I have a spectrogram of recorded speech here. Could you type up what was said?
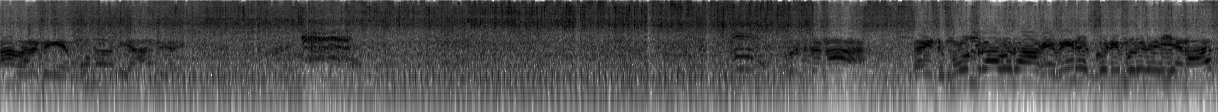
ஆ வரட்டுங்க. மூணாவது யாரு? புரிஞ்சுதானா ரைட் மூன்றாவதாக வீரக்குடி முருகையனார்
